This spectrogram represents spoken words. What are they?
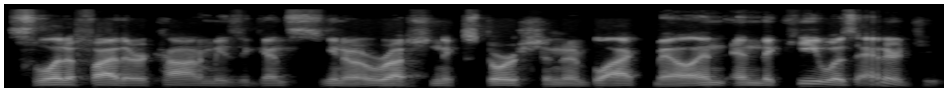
solidify their economies against, you know, Russian extortion and blackmail. And, and the key was energy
